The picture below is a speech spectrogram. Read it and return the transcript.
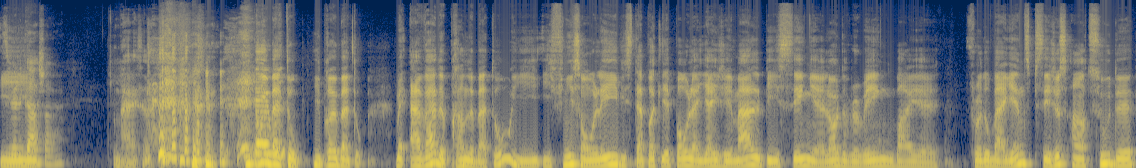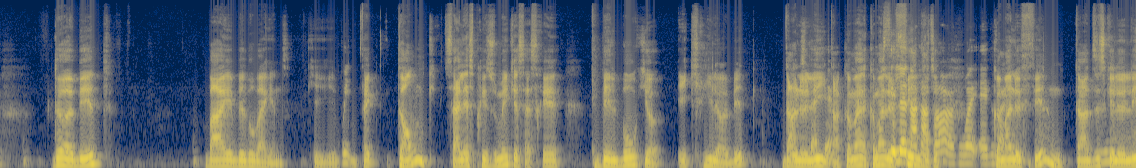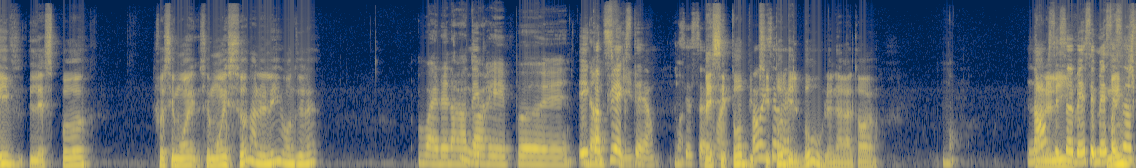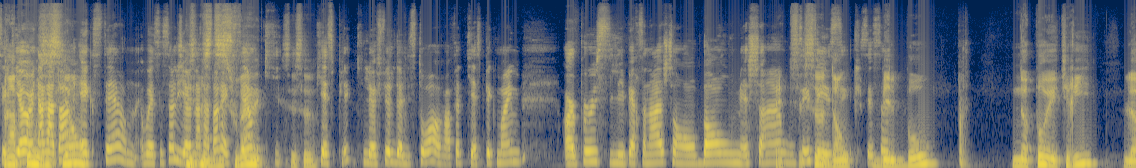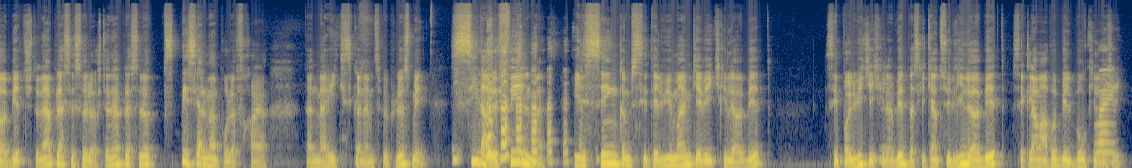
Dieu le gâcheur. Ben, ça- il prend Ben un oui. bateau. Il prend un bateau. Mais avant de prendre le bateau, il, il finit son livre, il se tapote l'épaule à Yay, j'ai mal, puis il signe euh, Lord of the Ring by euh, Frodo Baggins, puis c'est juste en dessous de The Hobbit by Bilbo Baggins. Qui, Oui. fait, donc, ça laisse présumer que ça serait Bilbo qui a écrit le Hobbit dans Oui, le livre, dans comment, comment c'est le le film. dire, narrateur, comment le film, tandis que Mhm. le livre laisse pas. Je crois que c'est moins, c'est moins ça dans le livre, on dirait. Ouais, le narrateur est pas. euh, Et comme plus externe, Ouais. c'est ça. Ben, ouais. c'est pas, Ah oui, c'est c'est pas. Bilbo, le narrateur. Non, le c'est ça. Ben, mais c'est ça, qu'il y a un narrateur externe. Oui, c'est ça. Il y a un Il- il narrateur externe qui, explique le fil de l'histoire, en fait, qui explique même un peu si les personnages sont bons ou méchants. Ben, c'est ça. Donc. Bilbo n'a pas écrit le Hobbit. Je tenais à placer ça là. Je tenais à placer ça là spécialement pour le frère d'Anne-Marie qui se connaît un petit peu plus. Mais si dans le film, il signe comme si c'était lui-même qui avait écrit le Hobbit, c'est pas lui qui a écrit le Hobbit parce que quand tu lis le Hobbit, c'est clairement pas Bilbo qui l'a Mm. Ouais. écrit.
